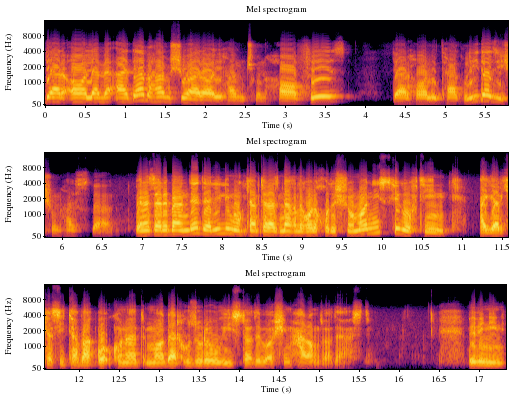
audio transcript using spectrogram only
در عالم ادب هم شعرای همچون حافظ در حال تقلید از ایشون هستند. به نظر بنده دلیلی محکمتر از نقل قول خود شما نیست که گفتین اگر کسی توقع کند ما در حضور او ایستاده باشیم حرامزاده است. ببینین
